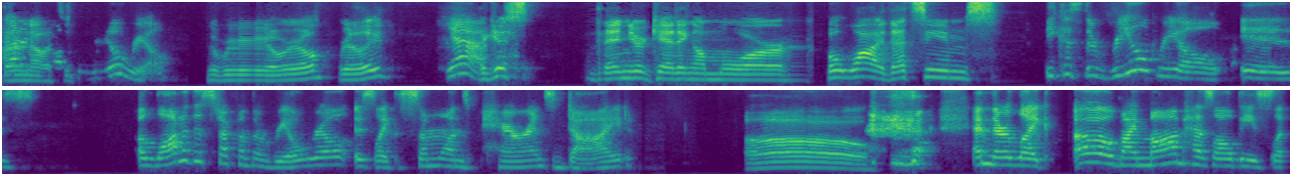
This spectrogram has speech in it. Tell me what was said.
I don't know, it's It's real, real. the real, real, really. Yeah, I guess then you're getting a more. But why? That seems. because the real, real is a lot of the stuff on the real, real is like someone's parents died Oh, and they're like, "Oh, my mom has all these like,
